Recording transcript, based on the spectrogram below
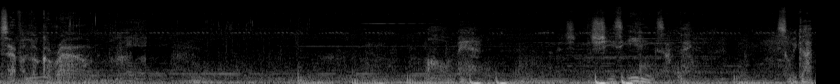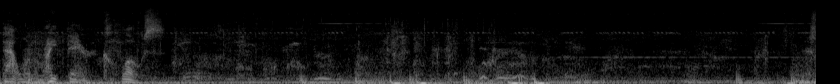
Let's have a look around. Oh man, she's eating something. So we got that one right there, close. There's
